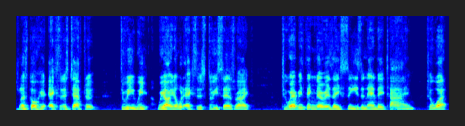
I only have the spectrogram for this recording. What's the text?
So let's go here. Exodus chapter 3. We we already know what Exodus 3 says, right? To everything there is a season and a time to what?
